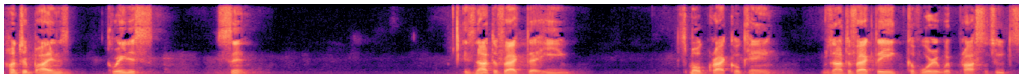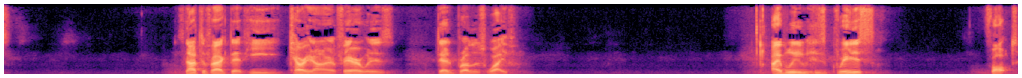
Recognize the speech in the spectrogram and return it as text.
Hunter Biden's greatest sin is not the fact that he smoked crack cocaine it's not the fact he cavorted with prostitutes. It's not the fact that he carried on an affair with his dead brother's wife. I believe his greatest fault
